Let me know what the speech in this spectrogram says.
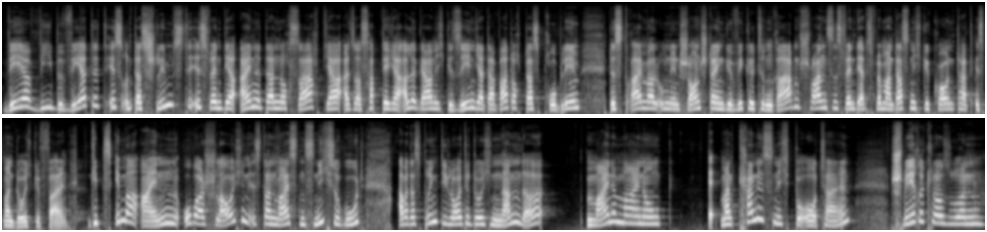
wer wie bewertet ist. Und das Schlimmste ist, wenn der eine dann noch sagt, ja, also das habt ihr ja alle gar nicht gesehen, ja, da war doch das Problem des dreimal um den Schornstein gewickelten Rabenschwanzes. Wenn, der, wenn man das nicht gekonnt hat, ist man durchgefallen. Gibt es immer einen. Oberschlauchen ist dann meistens nicht so gut, aber das bringt die Leute durcheinander meine Meinung, äh, man kann es nicht beurteilen. Schwere Klausuren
